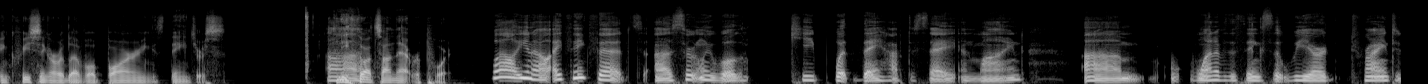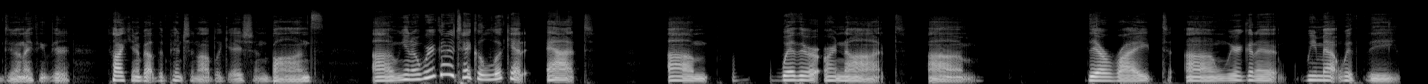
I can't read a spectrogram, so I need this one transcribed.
increasing our level of borrowing is dangerous. Any Uh, thoughts on that report? Well, you know, I think that uh, certainly we'll keep what they have to say in mind. um, one of the things that we are trying to do, and I think they're talking about the pension obligation bonds. Um, you know, we're going to take a look at at um, whether or not um, they're right. Um, we're going to. We met with the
